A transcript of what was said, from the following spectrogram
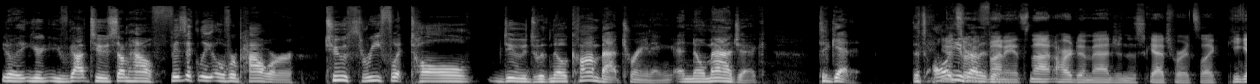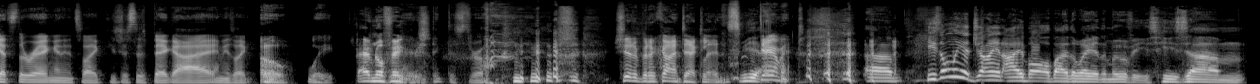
You know, you're, you've got to somehow physically overpower two three foot tall dudes with no combat training and no magic to get it. That's all it's you got to do. funny. It's not hard to imagine the sketch where it's like he gets the ring and it's like he's just this big eye and he's like, oh wait, I have no I fingers. think this through. Should have been a contact lens. Yeah. Damn it. um, he's only a giant eyeball, by the way, in the movies. He's um,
